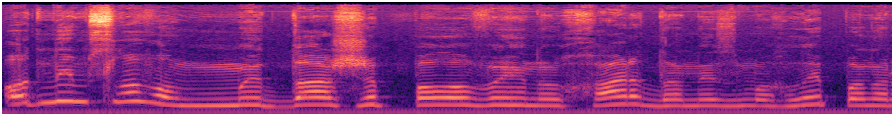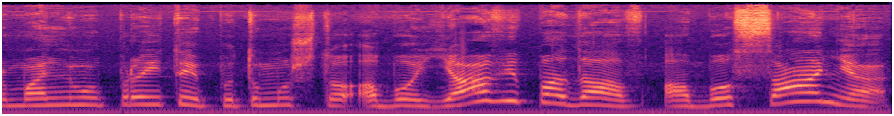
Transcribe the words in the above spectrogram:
Одним словом, ми даже половину харда не змогли по-нормальному пройти, тому що або я випадав, або Саня.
